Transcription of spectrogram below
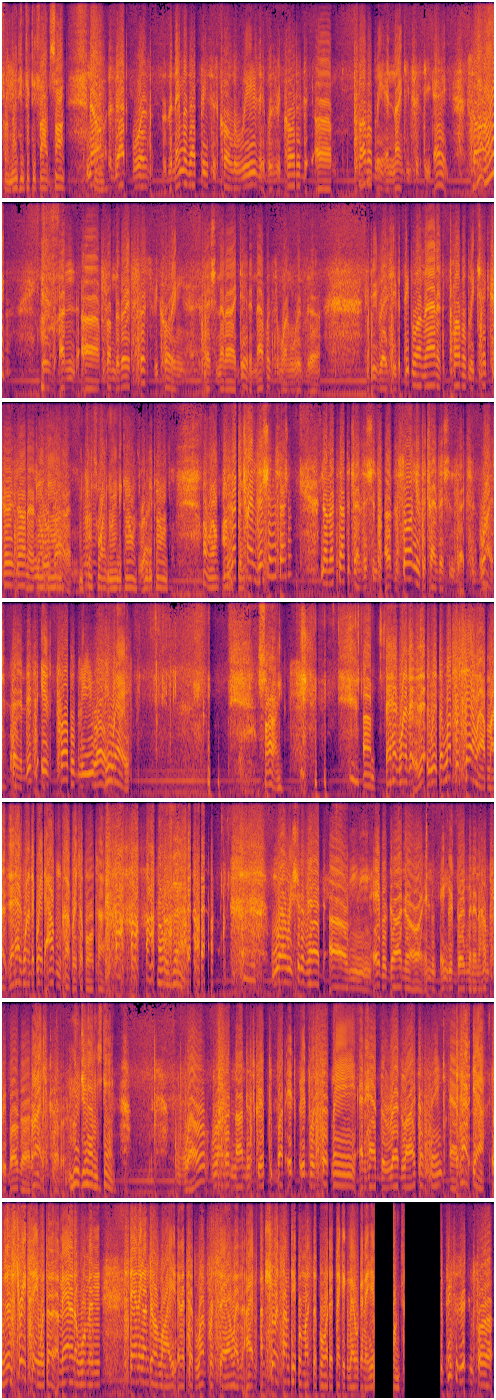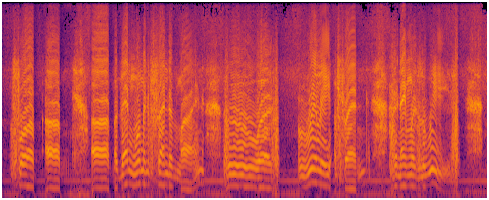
From 1955 song. No, uh, that was the name of that piece is called Louise. It was recorded uh, probably in 1958. So right? is an, uh, from the very first recording session that I did, and that was the one with uh, Steve Lacy. The people on that is probably Ted Curson and Bill Barron. And Chris White and Randy Collins. Right. Randy Collins. Oh well. I'm Is that the transition session? No, that's not the transition. Uh, the song is the transition section. Right. So this is probably UA. UA. Sorry. um, That had one of the, the with the Love for Sale album. uh, That had one of the great album covers of all time. what was that? Well, we should have had um, Ava Gardner or In- Ingrid Bergman and Humphrey Bogart on the cover. Who did you have instead? Well, rather nondescript, but it it was certainly it had the red lights, I think. It had, yeah. It was a street scene with a, a man and a woman standing under a light, and it said "Love for Sale." And I'm, I'm sure some people must have bought it thinking they were going to hear. The piece was written for for uh, uh, a then woman friend of mine who was really a friend. Her name was Louise,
